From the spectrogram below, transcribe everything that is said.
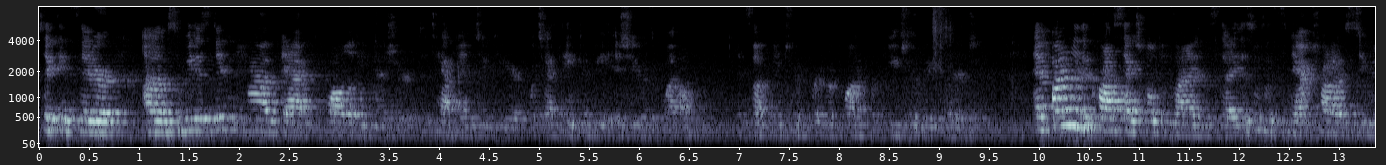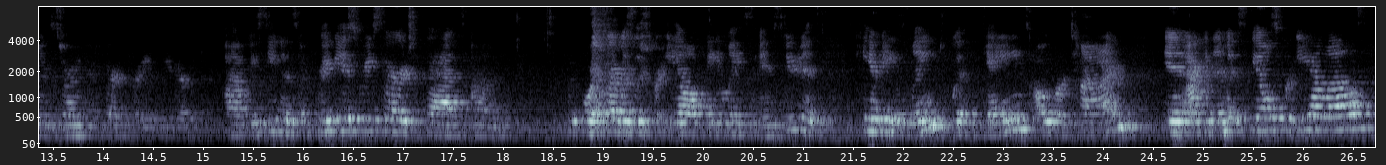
to consider. Um, so we just didn't have that quality measure to tap into here, which I think could be an issue as well, and something to improve upon for future research. And finally, the cross-sectional design of the study. This was a snapshot of students during their third grade year. Um, we've seen in some previous research that um, support services for EL families and students can be linked with gains over time in academic skills for ELLs.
